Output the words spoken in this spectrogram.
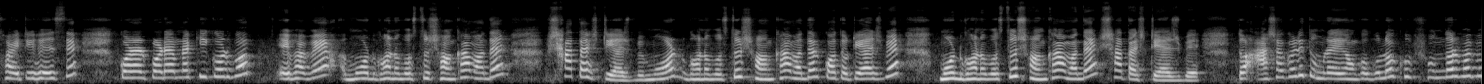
ছয়টি হয়েছে। করার পরে আমরা কি করব এভাবে মোট ঘনবস্তুর সংখ্যা আমাদের সাতাশটি আসবে। মোট ঘনবস্তুর সংখ্যা আমাদের কতটি আসবে? মোট ঘনবস্তুর সংখ্যা আমাদের সাতাশটি আসবে। তো আশা করি তোমরা এই অঙ্কগুলো খুব সুন্দরভাবে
